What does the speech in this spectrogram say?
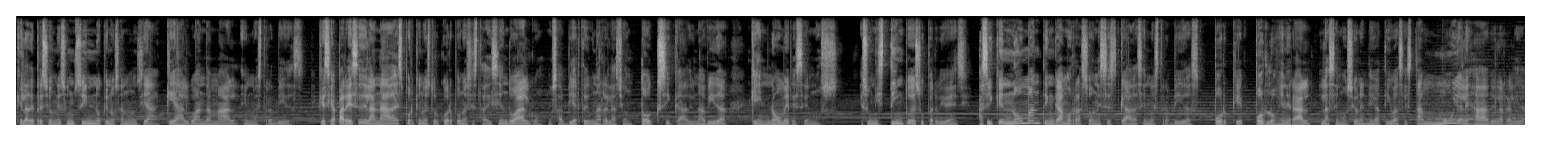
que la depresión es un signo que nos anuncia que algo anda mal en nuestras vidas. Que si aparece de la nada es porque nuestro cuerpo nos está diciendo algo, nos advierte de una relación tóxica, de una vida que no merecemos. Es un instinto de supervivencia. Así que no mantengamos razones sesgadas en nuestras vidas porque por lo general las emociones negativas están muy alejadas de la realidad.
